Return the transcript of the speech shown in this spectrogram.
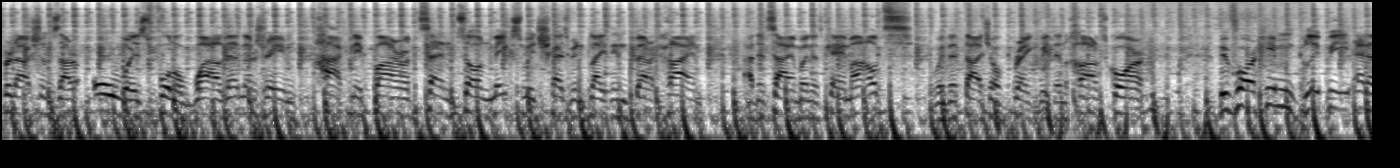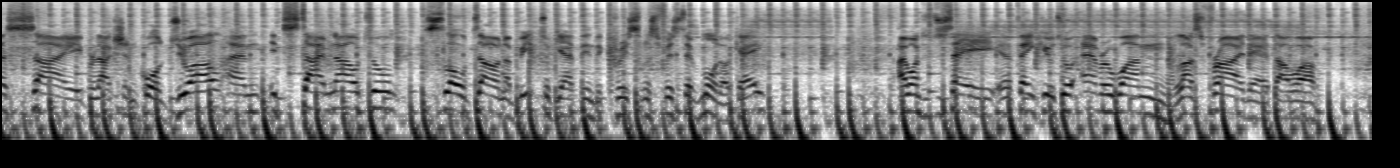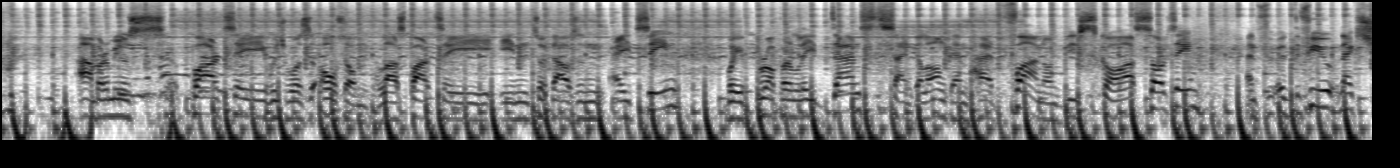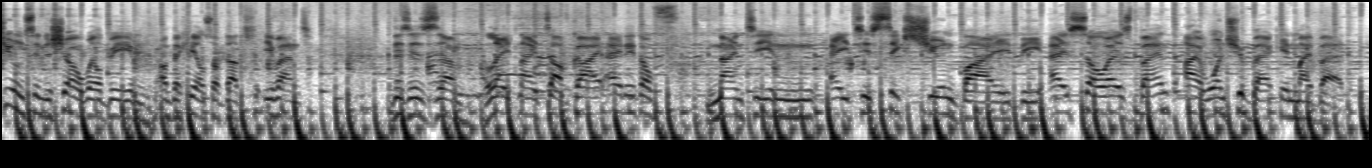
Productions are always full of wild energy. Hackney Pyro 10 tone mix, which has been played in Berghain at the time when it came out, with a touch of breakbeat and hardcore. Before him, Blippi NSI production called Dual, and it's time now to slow down a bit to get in the Christmas festive mood, okay? I wanted to say uh, thank you to everyone last Friday at our Amber Muse party, which was also last party in 2018. We properly danced, sang along, and had fun on disco sortie. And the few next tunes in the show will be on the heels of that event. This is um, Late Nite Tuff Guy, edit of 1986 tune by the SOS band. I Want You Back in My Bed.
